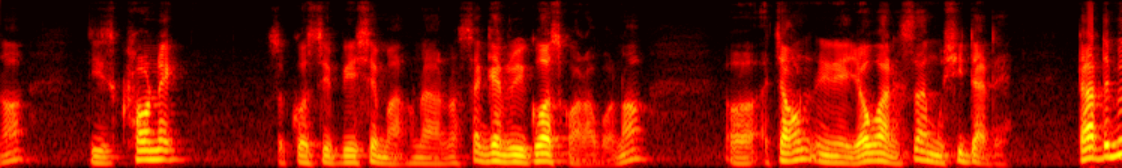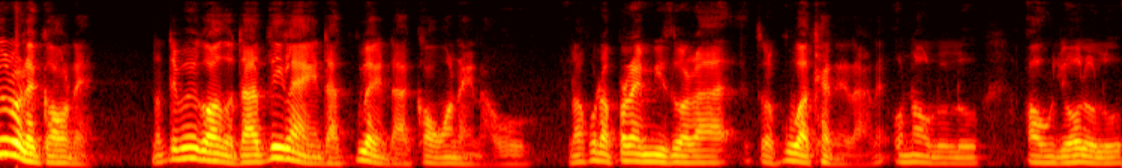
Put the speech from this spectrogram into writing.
เนาะဒီ chronic constipation မှာခုနကเนาะ secondary cause ခေါ်တာပေါ့เนาะဟိုအကြောင်းအနေနဲ့ယောဂနဲ့ဆက်မှုရှိတတ်တယ်ဒါတစ်မျိုးတော့လည်းကောင်းတယ်เนาะတစ်မျိုးကောင်းဆိုဒါသိလိုက်ရင်ဒါကုလိုက်ရင်ဒါကောင်းသွားနိုင်တာဟုတ်เนาะခုန primary ဆိုတာဆိုတော့ကုကခက်နေတာလေအုံနောက်လိုလိုအောင်ကျော်လိုလို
